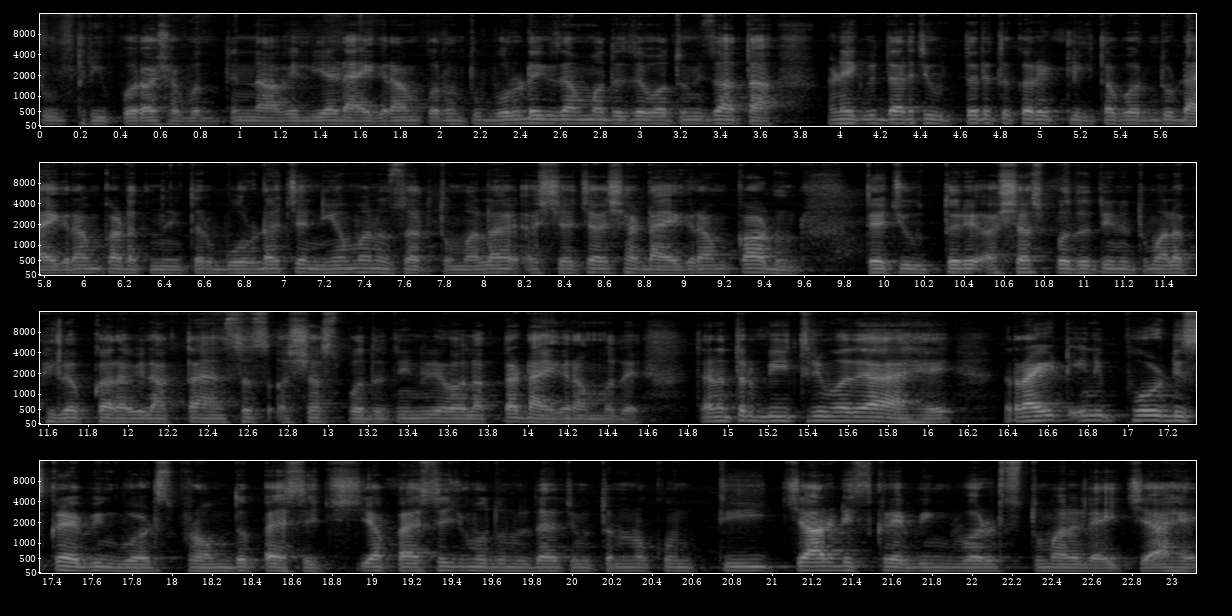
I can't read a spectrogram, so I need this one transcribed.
टू थ्री फोर अशा पद्धतीने नावे लिहा. डायग्राम परंतु बोर्ड एक्झाममध्ये जेव्हा तुम्ही जाता आणि एक विद्यार्थी उत्तरे तर करेक्ट लिहिता परंतु डायग्राम काढत नाही तर बोर्डाच्या नियमानुसार तुम्हाला अशाच्या अशा डायग्राम काढून त्याची उत्तरे अशाच पद्धतीने तुम्हाला फिलअप करावी लागतात. ॲन्सर्स अशाच पद्धतीने लिहावं लागतात डायग्राममध्ये त्यानंतर बी थ्रीमध्ये आहे write in four describing words from the passage या पॅसेजमधून विद्यार्थी मित्रांनो कोणती चार डिस्क्रायबिंग वर्ड्स तुम्हाला लिहायचे आहे?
